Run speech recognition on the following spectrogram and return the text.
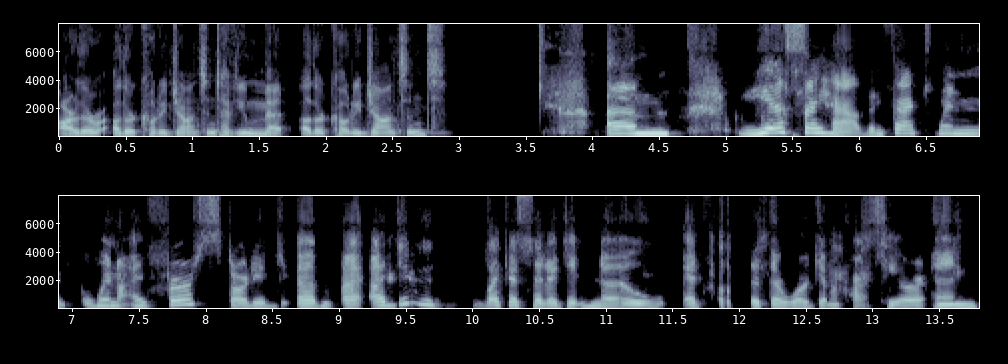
are there other Cody Johnsons? Have you met other Cody Johnsons? Um, yes, I have. In fact, when when I first started, um, I, I didn't like I said, I didn't know at first that there were Democrats here, and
